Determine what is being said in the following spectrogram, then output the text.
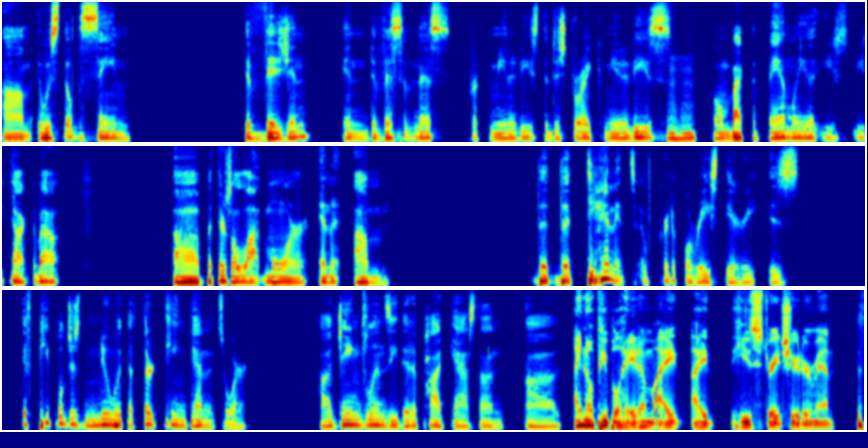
um it was still the same division and divisiveness for communities to destroy communities Mm-hmm. going back to family that you you talked about. Uh, but there's a lot more, and um, the the tenets of critical race theory is if people just knew what the 13 tenets were. Uh, James Lindsay did a podcast on uh, I know people hate him. I, I, he's straight shooter, man. the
